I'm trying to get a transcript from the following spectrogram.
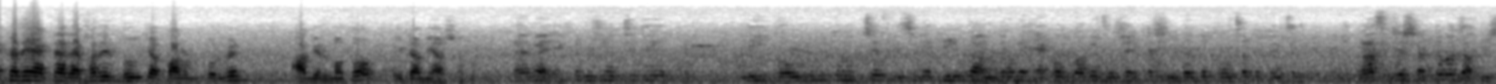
এখানে একটা রেফারির ভূমিকা পালন করবেন আগের মতো, এটা আমি আশা করি। হ্যাঁ একটা বিষয় হচ্ছে যে এই দলগুলো তো হচ্ছে আন্দোলনে এককভাবে বসে একটা সিদ্ধান্ত পৌঁছাতে পেরেছে রাষ্ট্রের বা জাতির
